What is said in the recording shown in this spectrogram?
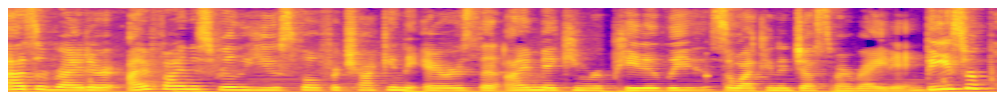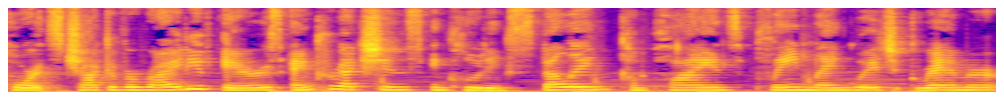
As a writer, I find this really useful for tracking the errors that I'm making repeatedly so I can adjust my writing. These reports track a variety of errors and corrections, including spelling, compliance, plain language, grammar,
